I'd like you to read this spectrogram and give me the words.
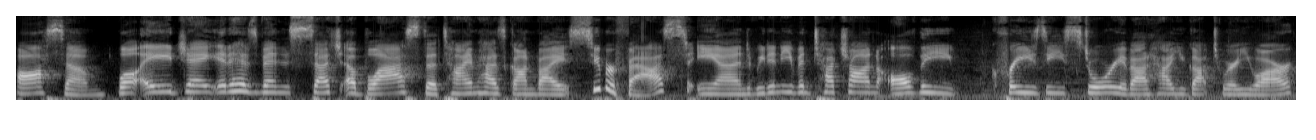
Awesome. Well, AJ, it has been such a blast. The time has gone by super fast, and we didn't even touch on all the crazy story about how you got to where you are.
